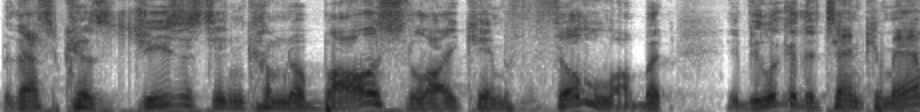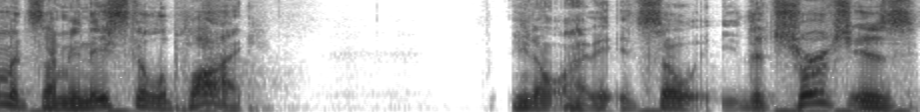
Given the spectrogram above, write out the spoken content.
that's because Jesus didn't come to abolish the law, he came to fulfill the law. But if you look at the 10 commandments, I mean, they still apply. You know, so the church is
